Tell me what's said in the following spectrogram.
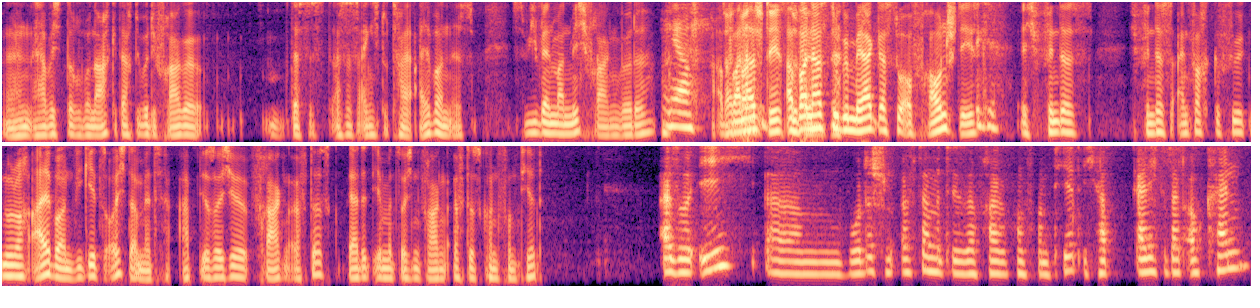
Und dann habe ich darüber nachgedacht, über die Frage, dass es, dass es eigentlich total albern ist. Es ist wie wenn man mich fragen würde. Ja. Ab Seit wann, wann hast, ab du wann hast du gemerkt, dass du auf Frauen stehst? Okay. Ich finde das, ich finde das einfach gefühlt nur noch albern. Wie geht's euch damit? Habt ihr solche Fragen öfters? Werdet ihr mit solchen Fragen öfters konfrontiert? Also ich ähm, wurde schon öfter mit dieser Frage konfrontiert. Ich habe ehrlich gesagt auch kein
